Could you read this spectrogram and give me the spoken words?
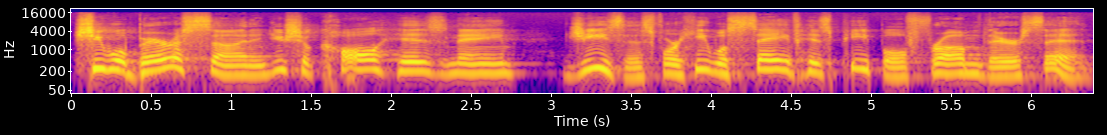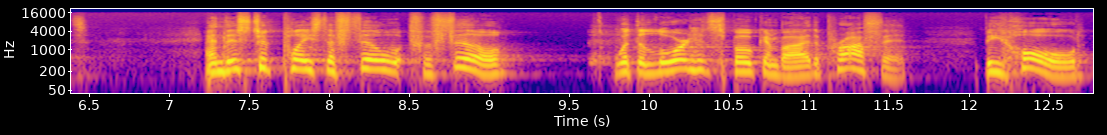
She will bear a son, and you shall call his name Jesus, for he will save his people from their sins. And this took place to fulfill what the Lord had spoken by the prophet Behold,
